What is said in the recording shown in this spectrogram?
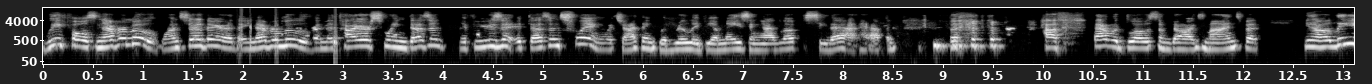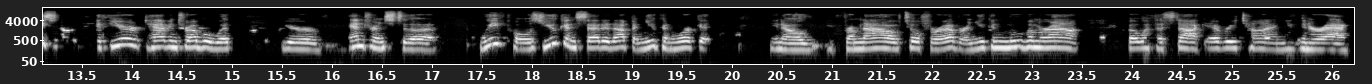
weave poles never move. Once they're there, they never move. And the tire swing doesn't, if you use it, it doesn't swing, which I think would really be amazing. I'd love to see that happen. But how that would blow some dogs' minds. But, you know, at least if you're having trouble with your entrance to the weave poles, you can set it up and you can work it, you know, from now till forever and you can move them around. But with a stock, every time you interact,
